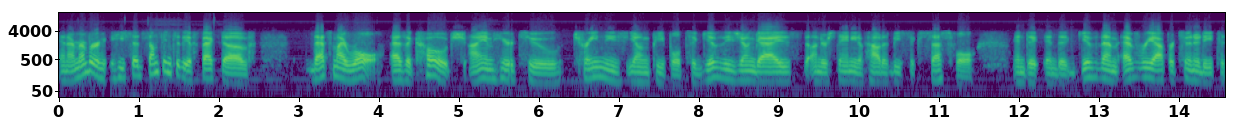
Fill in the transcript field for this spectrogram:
and I remember he said something to the effect of, "That's my role as a coach. I am here to train these young people to give these young guys the understanding of how to be successful." And to and to give them every opportunity to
